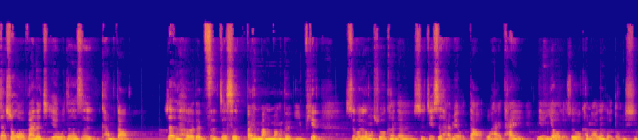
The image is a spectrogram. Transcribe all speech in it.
但是我翻了几页，我真的是看不到任何的字，就是白茫茫的一片。师傅就跟我说，可能时机是还没有到，我还太年幼了，所以我看不到任何东西。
